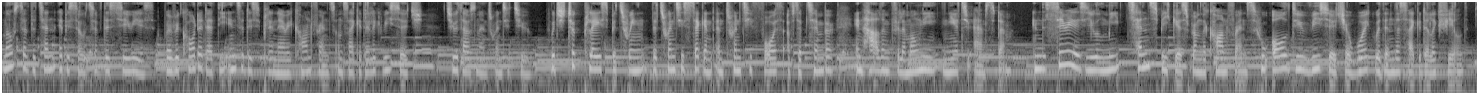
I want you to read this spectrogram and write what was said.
Most of the 10 episodes of this series were recorded at the Interdisciplinary Conference on Psychedelic Research 2022, which took place between the 22nd and 24th of September in Haarlem Philharmonie near to Amsterdam. In the series, you will meet 10 speakers from the conference who all do research or work within the psychedelic field.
